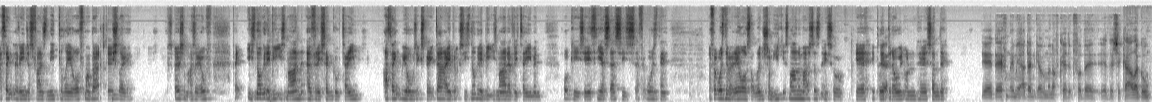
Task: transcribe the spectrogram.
I think the Rangers fans need to lay off my bit, especially especially myself. But he's not going to beat his man every single time. I think we always expect that Ibrox. He's not going to beat his man every time. And what can you say? Three assists. He's, if it wasn't if it wasn't Morelos or Lundstram, he gets man of the match, doesn't he? So yeah, he played Yeah. brilliant on uh, Sunday. Yeah, definitely, mate. I didn't give him enough credit for the uh, the Sakala goal.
